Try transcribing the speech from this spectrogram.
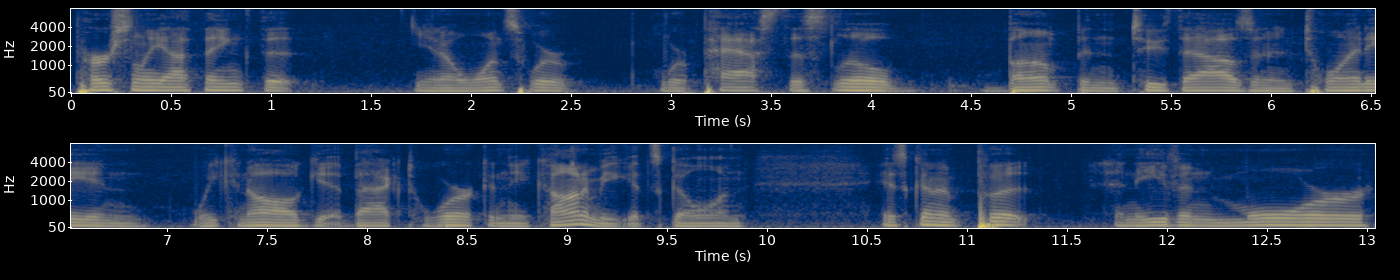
Personally, I think that you know once we're we're past this little bump in 2020 and we can all get back to work and the economy gets going, it's going to put an even more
